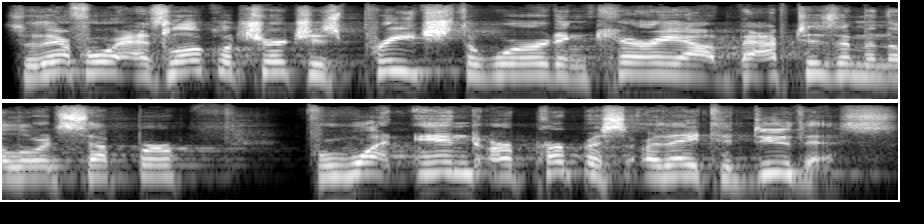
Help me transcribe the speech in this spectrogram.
So, therefore, as local churches preach the word and carry out baptism and the Lord's Supper, for what end or purpose are they to do this?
